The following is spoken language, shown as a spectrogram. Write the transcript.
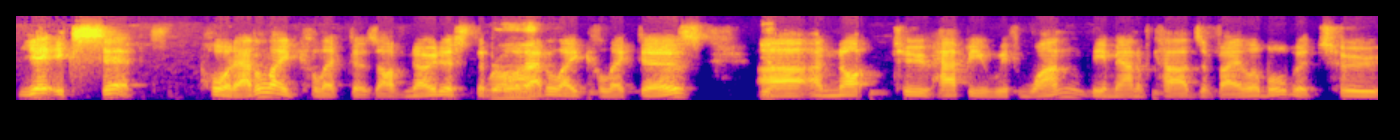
Yeah, except Port Adelaide collectors. I've noticed that right. Port Adelaide collectors yep. uh, are not too happy with one, the amount of cards available, but two,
